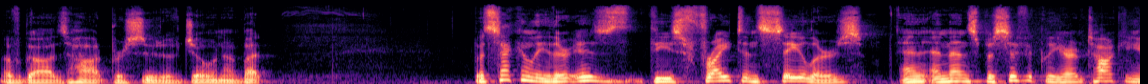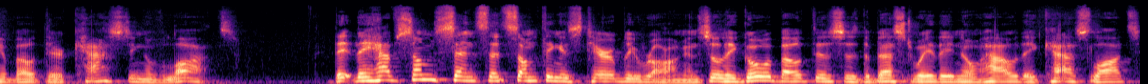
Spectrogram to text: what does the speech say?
of God's hot pursuit of Jonah. But, but secondly, there is these frightened sailors, and, and then specifically, here I'm talking about their casting of lots. They, they have some sense that something is terribly wrong, and so they go about this as the best way they know how. They cast lots,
